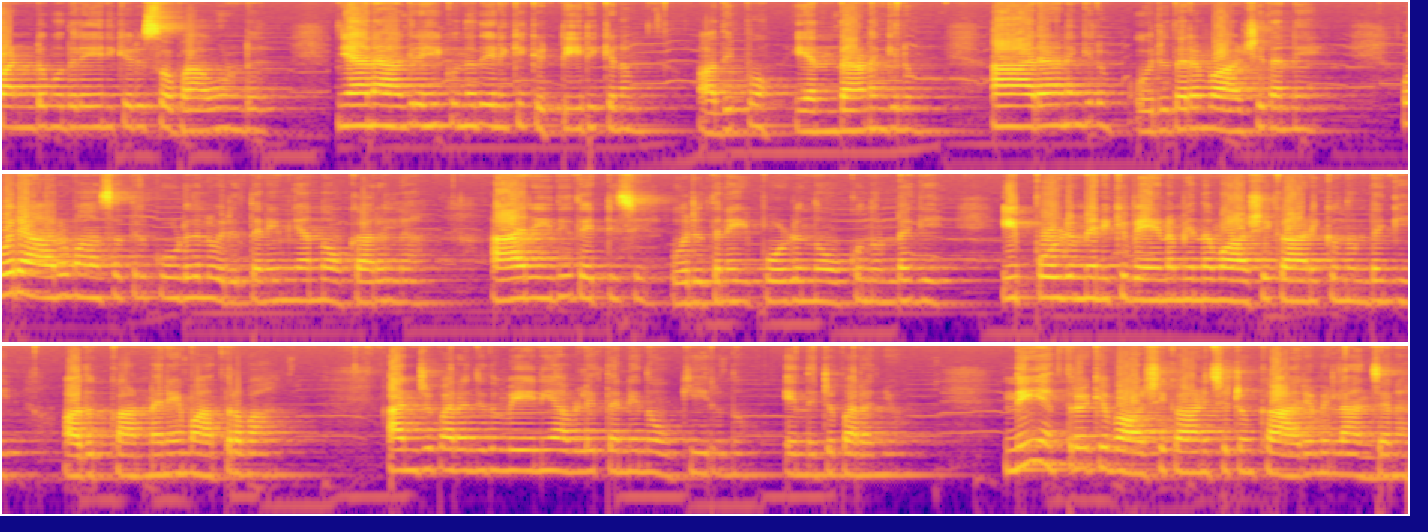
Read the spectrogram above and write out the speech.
പണ്ട് മുതലേ എനിക്കൊരു സ്വഭാവമുണ്ട്. ഞാൻ ആഗ്രഹിക്കുന്നത് എനിക്ക് കിട്ടിയിരിക്കണം. അതിപ്പോ എന്താണെങ്കിലും ആരാണെങ്കിലും ഒരു തരം വാശി തന്നെ. ഒരാറു മാസത്തിൽ കൂടുതൽ ഒരുത്തനെയും ഞാൻ നോക്കാറില്ല. ആ രീതി തെറ്റിച്ച് ഒരുത്തനെ ഇപ്പോഴും നോക്കുന്നുണ്ടെങ്കിൽ ഇപ്പോഴും എനിക്ക് വേണമെന്ന വാശി കാണിക്കുന്നുണ്ടെങ്കിൽ അത് കണ്ണനെ മാത്രമാ. അഞ്ചു പറഞ്ഞതും വേണി അവളെ തന്നെ നോക്കിയിരുന്നു. എന്നിട്ട് പറഞ്ഞു നീ എത്രയൊക്കെ വാശി കാണിച്ചിട്ടും കാര്യമില്ല അഞ്ജന.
